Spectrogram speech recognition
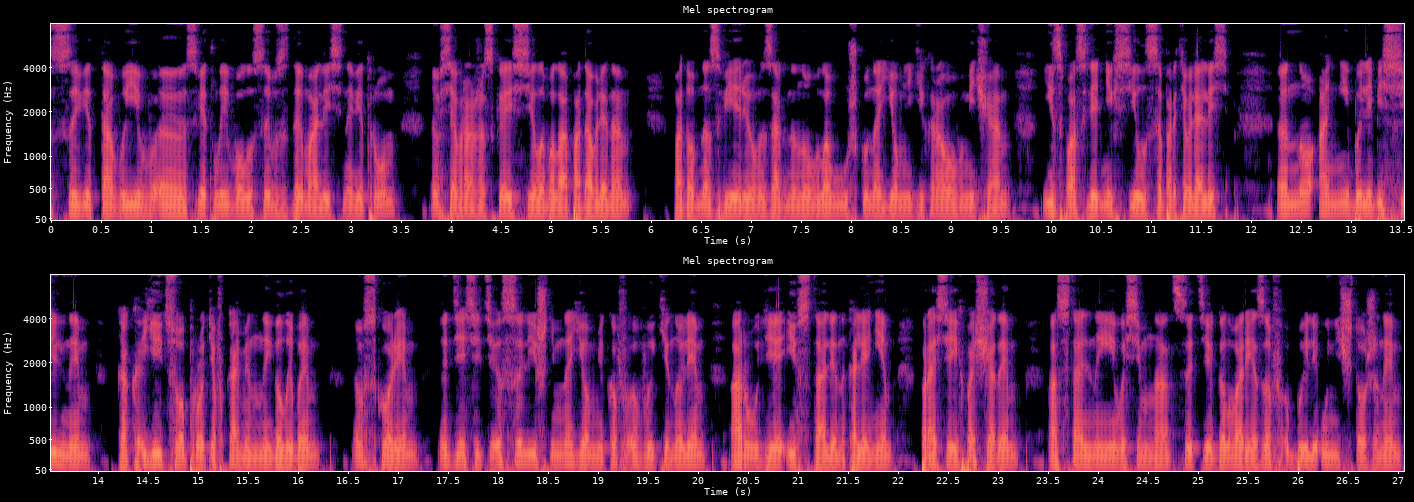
световые, э, светлые волосы вздымались на ветру, вся вражеская сила была подавлена. Подобно зверю, загнанному в ловушку, наемники Кровавого Меча из последних сил сопротивлялись, но они были бессильны, как яйцо против каменной голыбы. Вскоре десять с лишним наемников выкинули орудия и встали на колени, прося их пощады. Остальные восемнадцать головорезов были уничтожены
